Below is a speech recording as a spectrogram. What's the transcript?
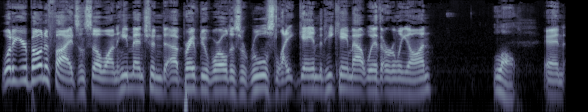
What are your bona fides?" and so on. He mentioned uh, Brave New World as a rules light game that he came out with early on, Lol. and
